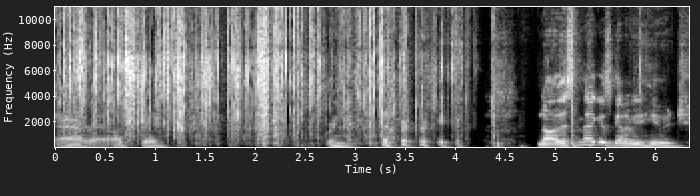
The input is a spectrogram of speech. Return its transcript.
All Bring no, this mega is going to be huge.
